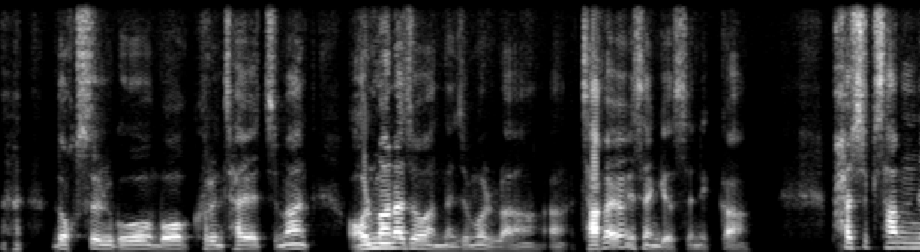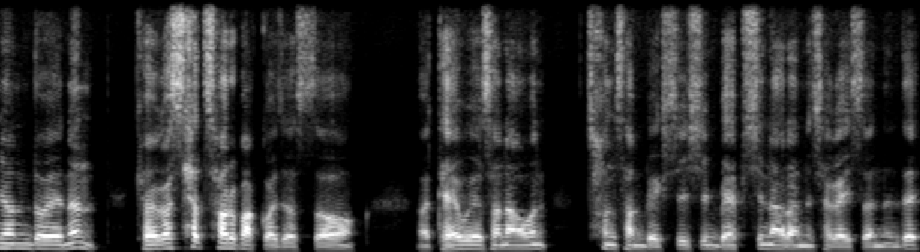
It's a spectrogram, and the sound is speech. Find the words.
녹슬고 뭐 그런 차였지만 얼마나 좋았는지 몰라. 어, 자가용이 생겼으니까. 83년도에는 교회가 새 차로 바꿔졌어. 어, 대우에서 나온 1300cc 맵시나라는 차가 있었는데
